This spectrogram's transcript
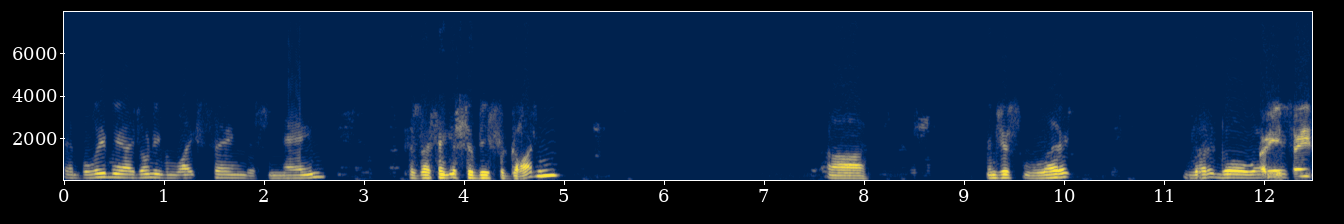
and believe me, I don't even like saying this name because I think it should be forgotten. Uh, and just let it let it go away. Are you saying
